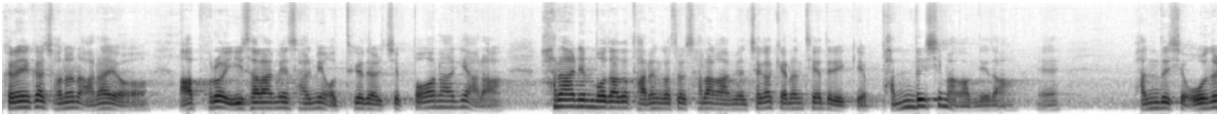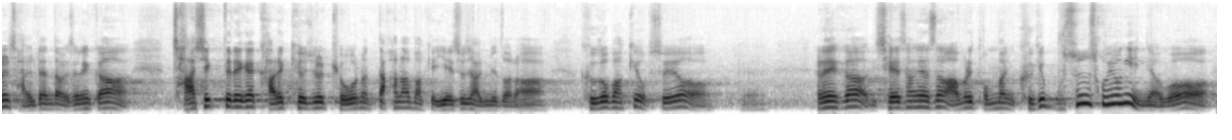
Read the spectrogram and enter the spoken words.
그러니까 저는 알아요. 앞으로 이 사람의 삶이 어떻게 될지 뻔하게 알아. 하나님보다도 다른 것을 사랑하면 제가 개런티 해 드릴게요. 반드시 망합니다. 예. 반드시 오늘 잘 된다. 그러니까 자식들에게 가르쳐 줄 교훈은 딱 하나밖에 예수 잘 믿어라. 그거밖에 없어요. 예. 그러니까 세상에서 아무리 돈 많이 그게 무슨 소용이 있냐고.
